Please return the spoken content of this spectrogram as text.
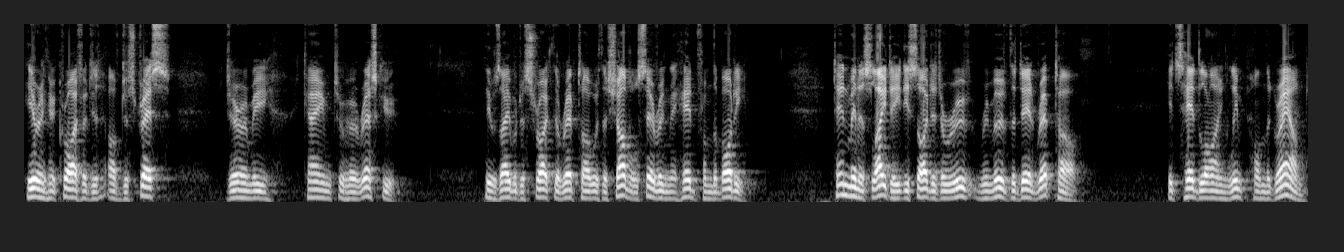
Hearing her cry of distress, Jeremy came to her rescue. He was able to strike the reptile with a shovel, severing the head from the body. Ten minutes later, he decided to remove the dead reptile, its head lying limp on the ground.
